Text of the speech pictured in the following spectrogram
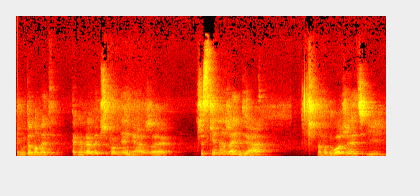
był to moment tak naprawdę przypomnienia, że wszystkie narzędzia mam odłożyć i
